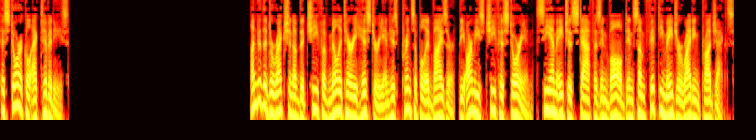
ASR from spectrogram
Historical activities Under the direction of the Chief of Military History and his principal advisor, the Army's chief historian, CMH's staff is involved in some 50 major writing projects.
